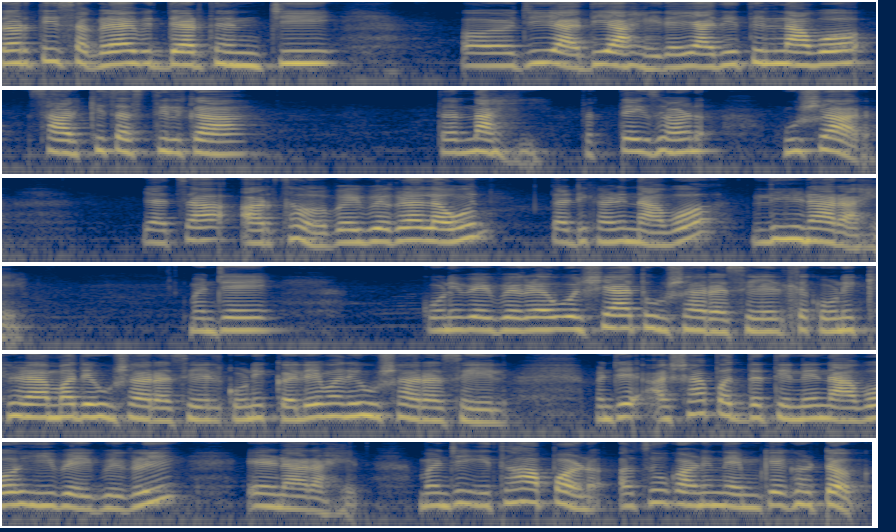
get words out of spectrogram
तर ती सगळ्या विद्यार्थ्यांची जी यादी आहे त्या यादीतील नावं सारखीच असतील का? तर नाही. प्रत्येकजण हुशार. याचा अर्थ वेगवेगळा लावून त्या ठिकाणी नावं लिहिणार आहे. म्हणजे कोणी वेगवेगळ्या विषयात हुशार असेल तर कोणी खेळामध्ये हुशार असेल कोणी कलेमध्ये हुशार असेल. म्हणजे अशा पद्धतीने नावं ही वेगवेगळी येणार आहेत. म्हणजे इथं आपण अचूक आणि नेमके घटक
